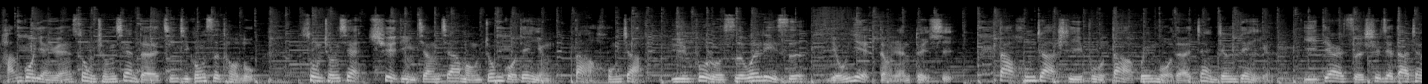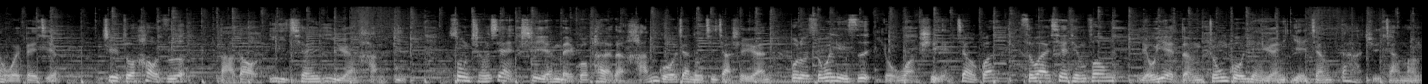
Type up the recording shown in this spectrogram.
韩国演员宋承宪的经纪公司透露，宋承宪确定将加盟中国电影《大轰炸》，与布鲁斯·威利斯、刘烨等人对戏。《大轰炸》是一部大规模的战争电影，以第二次世界大战为背景，制作耗资。达到一千亿元韩币。宋承宪饰演美国派来的韩国战斗机驾驶员，布鲁斯·威利斯有望饰演教官。此外，谢霆锋、刘烨等中国演员也将大举加盟。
